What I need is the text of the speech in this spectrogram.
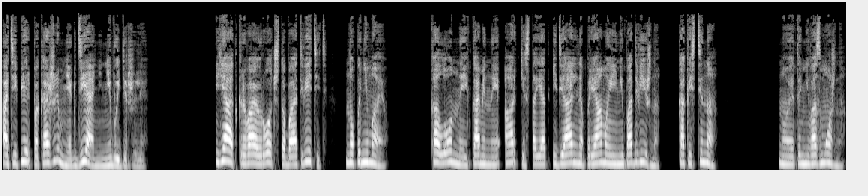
«А теперь покажи мне, где они не выдержали». Я открываю рот, чтобы ответить, но понимаю. Колонны и каменные арки стоят идеально прямо и неподвижно, как и стена. Но это невозможно.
